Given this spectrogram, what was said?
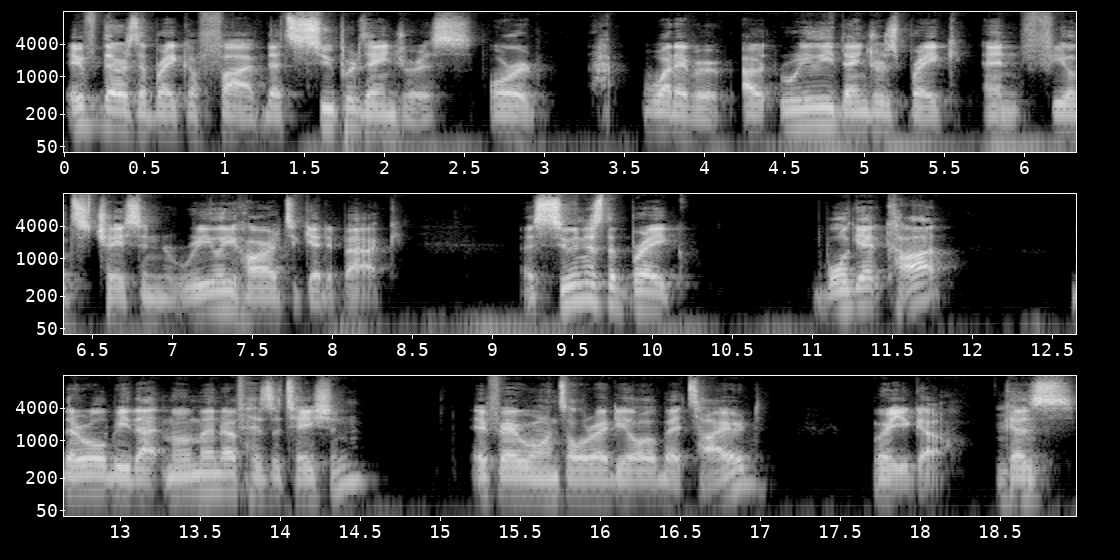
if there's a break of 5 that's super dangerous or whatever, a really dangerous break and Fields chasing really hard to get it back. As soon as the break will get caught, there will be that moment of hesitation if everyone's already a little bit tired where you go. Mm-hmm. Because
